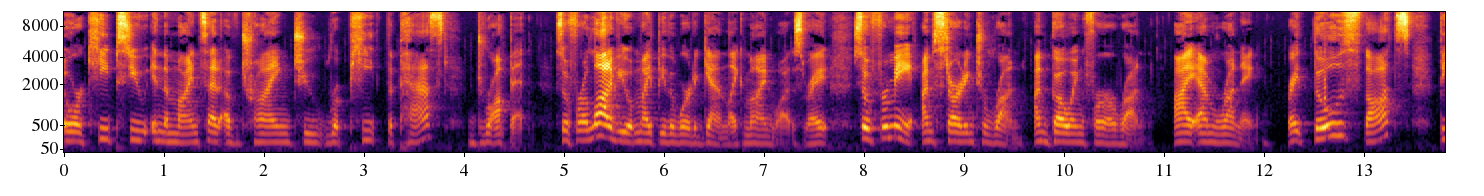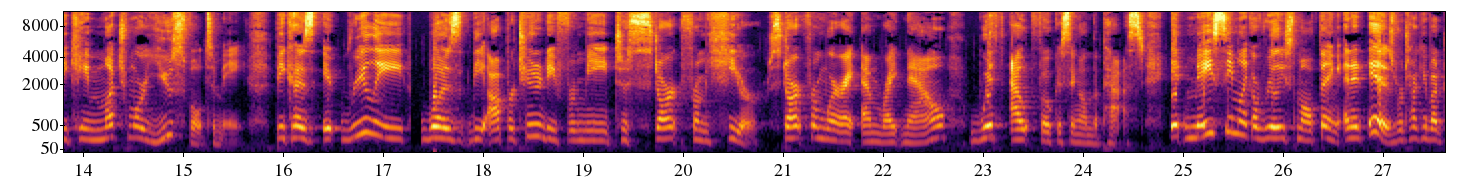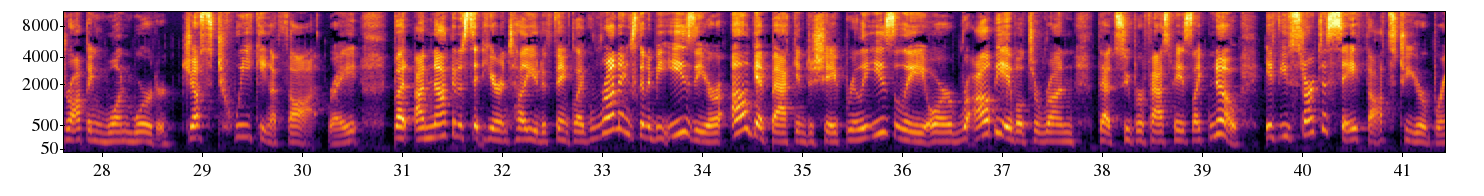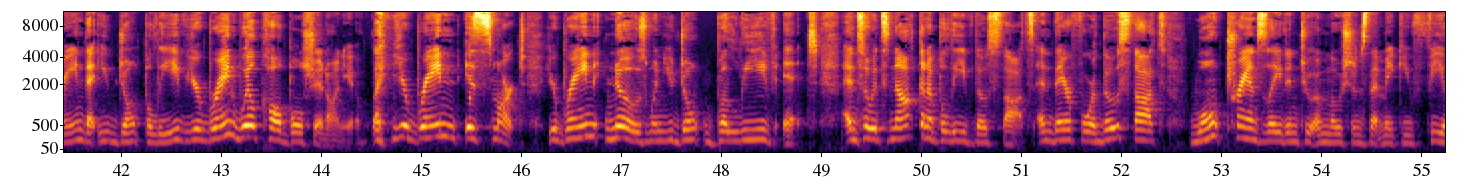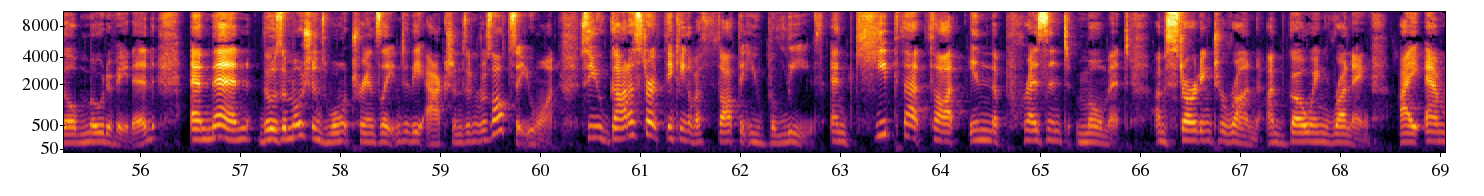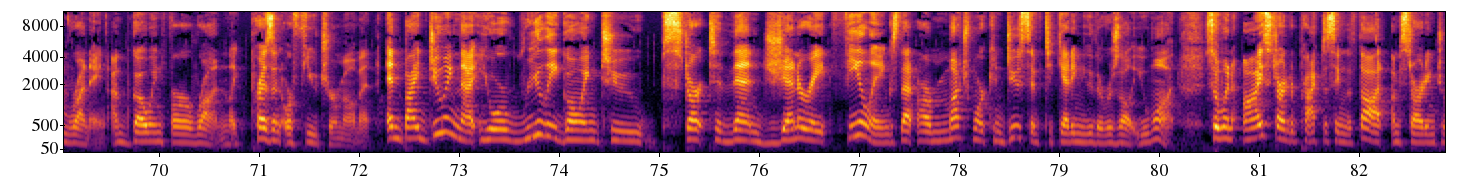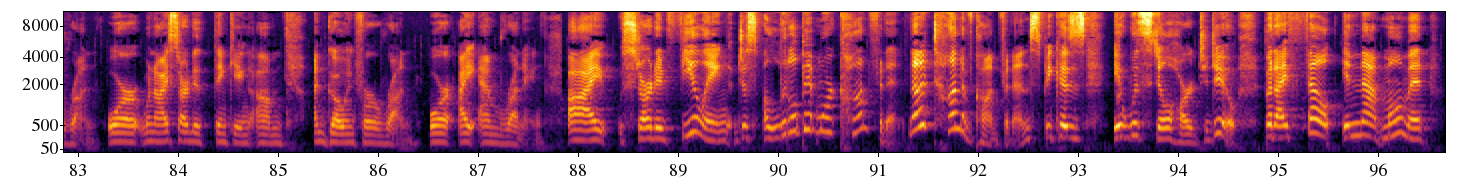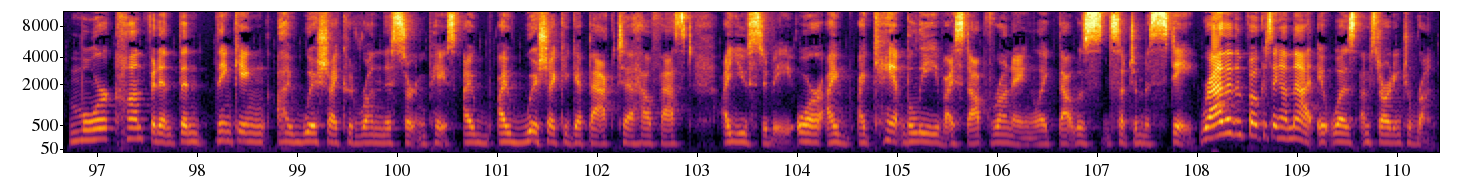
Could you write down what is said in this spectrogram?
or keeps you in the mindset of trying to repeat the past, drop it. So for a lot of you, it might be the word again, like mine was, right? So for me, I'm starting to run. I'm going for a run. I am running right? Those thoughts became much more useful to me because it really was the opportunity for me to start from here, start from where I am right now without focusing on the past. It may seem like a really small thing, and it is. We're talking about dropping one word or just tweaking a thought, right? But I'm not going to sit here and tell you to think like running's going to be easy or I'll get back into shape really easily or I'll be able to run that super fast pace. Like, no, if you start to say thoughts to your brain that you don't don't believe, your brain will call bullshit on you. Like your brain is smart. Your brain knows when you don't believe it. And so it's not going to believe those thoughts. And therefore, those thoughts won't translate into emotions that make you feel motivated. And then those emotions won't translate into the actions and results that you want. So you got to start thinking of a thought that you believe and keep that thought in the present moment. I'm starting to run. I'm going running. I am running. I'm going for a run, like present or future moment. And by doing that, you're really going to start to then generate feelings that are much more conducive to getting you the result you want. So when I started practicing the thought, I'm starting to run, or when I started thinking, um, I'm going for a run, or I am running, I started feeling just a little bit more confident. Not a ton of confidence because it was still hard to do, but I felt in that moment more confident than thinking I wish I could run this certain pace. I, I wish I could get back to how fast I used to be. Or I, I can't believe I stopped running. Like that was such a mistake. Rather than focusing on that, it was, I'm starting to run.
